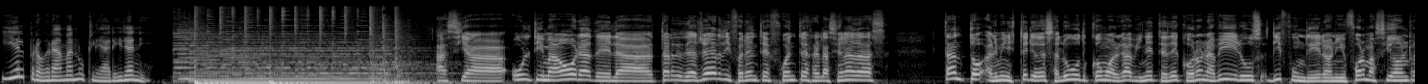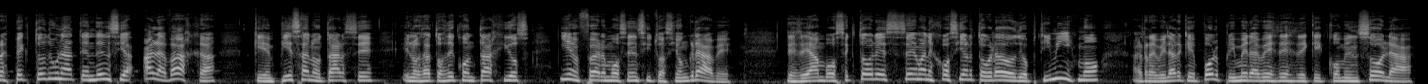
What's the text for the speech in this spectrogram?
y el programa nuclear iraní. Hacia última hora de la tarde de ayer, diferentes fuentes relacionadas tanto al Ministerio de Salud como al Gabinete de Coronavirus difundieron información respecto de una tendencia a la baja que empieza a notarse en los datos de contagios y enfermos en situación grave. Desde ambos sectores se manejó cierto grado de optimismo al revelar que por primera vez desde que comenzó la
